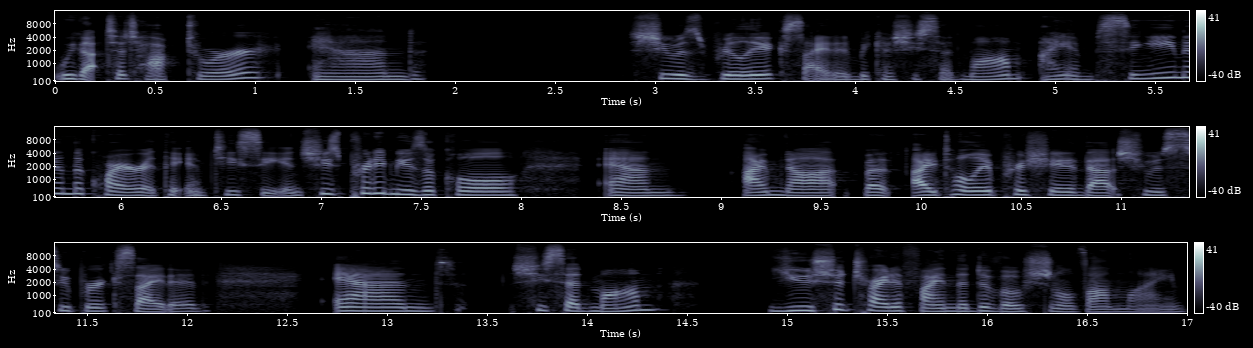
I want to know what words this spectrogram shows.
we got to talk to her and she was really excited because she said, Mom, I am singing in the choir at the MTC. And she's pretty musical and I'm not, but I totally appreciated that. She was super excited. And she said, Mom, you should try to find the devotionals online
